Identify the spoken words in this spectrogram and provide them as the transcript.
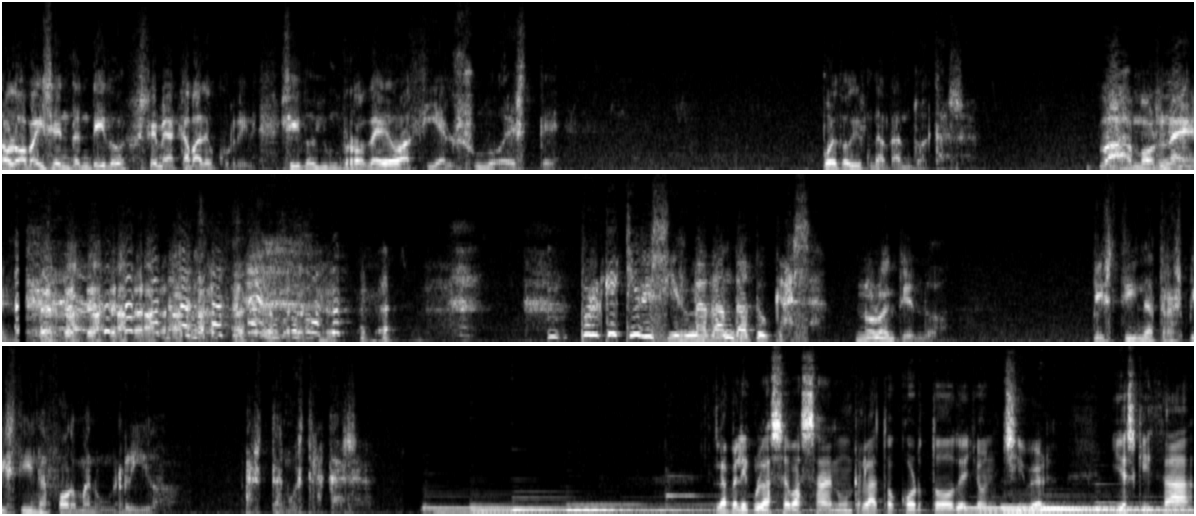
¿No lo habéis entendido? Se me acaba de ocurrir. Si doy un rodeo hacia el sudoeste, puedo ir nadando a casa. Vamos, Ned. ¿Por qué quieres ir nadando a tu casa? No lo entiendo. Piscina tras piscina forman un río hasta nuestra casa. La película se basa en un relato corto de John Cheever, y es quizá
